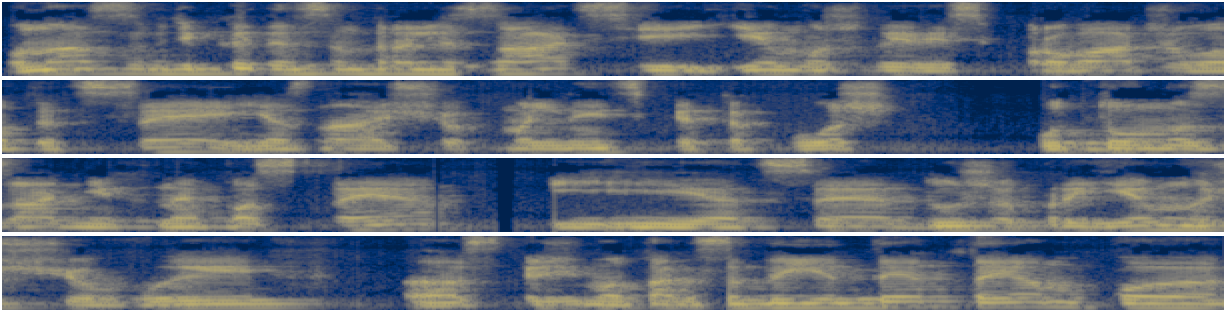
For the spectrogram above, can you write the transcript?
у нас завдяки децентралізації є можливість впроваджувати це. Я знаю, що Хмельницьке також у тому задніх не пасте, і це дуже приємно, що ви, е, скажімо так, задаєте темп е,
